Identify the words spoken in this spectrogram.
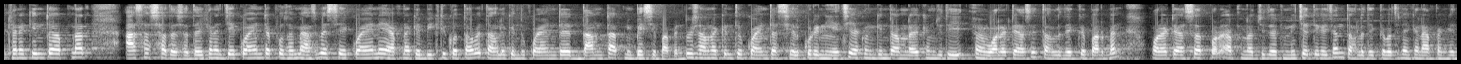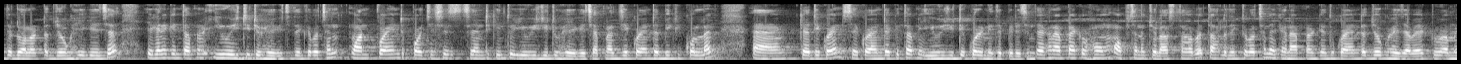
এখানে কিন্তু আপনার আসার সাথে সাথে এখানে যে কয়েনটা প্রথমে আসবে, সেই কয়েনে আপনাকে বিক্রি করতে হবে। তাহলে কিন্তু কয়েনটার দামটা আপনি বেশি পাবেন। তো আমরা কিন্তু কয়েনটা সেল করে নিয়েছি। এখন কিন্তু আমরা এখন যদি ওয়ালেটে আসি, তাহলে দেখতে পারবেন। ওয়ালেটে আসার পর আপনার যদি এখন নিচের দিকে যান, তাহলে দেখতে পাচ্ছেন এখানে আপনার কিন্তু ডলারটা যোগ হয়ে গিয়েছে। এখানে কিন্তু আপনার ইউএসডিটি হয়ে গেছে। দেখতে পাচ্ছেন ওয়ান পয়েন্ট পঁচাশি সেন্ট কিন্তু ইউএসডিটি হয়ে গেছে। আপনার যে কয়েনটা বিক্রি করলেন ক্যাটি কয়েন সেই কয়েনটা কিন্তু আপনি ইউএসডিটি করে নিতে পেরেছেন। এখন আপনাকে হোম অপশানে চলে আসতে হবে। তাহলে দেখতে পাচ্ছেন, এখানে আপনার কিন্তু কয়েনটা যোগ হয়ে যাবে। একটু আমি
